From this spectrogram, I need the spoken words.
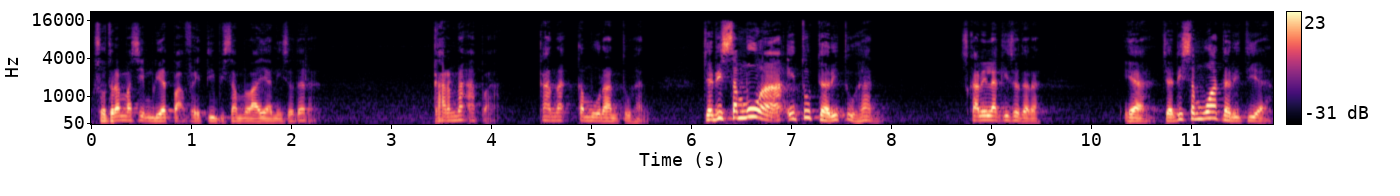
saudara masih melihat Pak Freddy bisa melayani saudara. Karena apa? Karena kemurahan Tuhan. Jadi semua itu dari Tuhan. Sekali lagi saudara. Ya, jadi semua dari dia.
